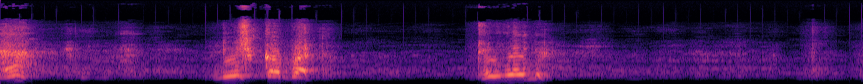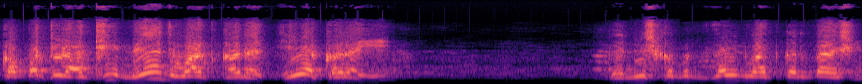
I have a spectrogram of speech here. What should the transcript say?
હે? નિષ્કપટ. થઈ જાય ને? કપટ રાખીને જ વાત કરે જે કરે એ. નિષ્કપટ થઈને વાત કરતા હશે?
